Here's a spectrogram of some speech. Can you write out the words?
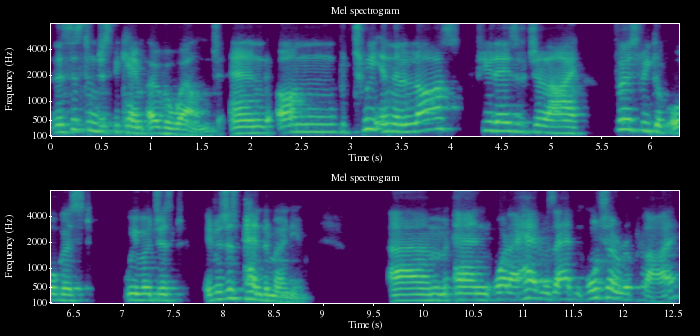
the system just became overwhelmed. And on between in the last few days of July, first week of August, we were just it was just pandemonium. Um, and what I had was I had an auto reply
